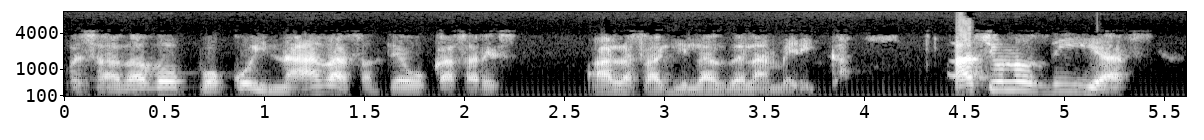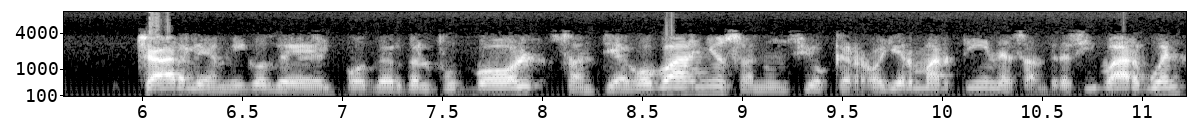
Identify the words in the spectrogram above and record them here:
pues ha dado poco y nada Santiago Cáceres a las Águilas del la América. Hace unos días, Charlie, amigo del Poder del Fútbol, Santiago Baños anunció que Roger Martínez, Andrés Ibargüen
